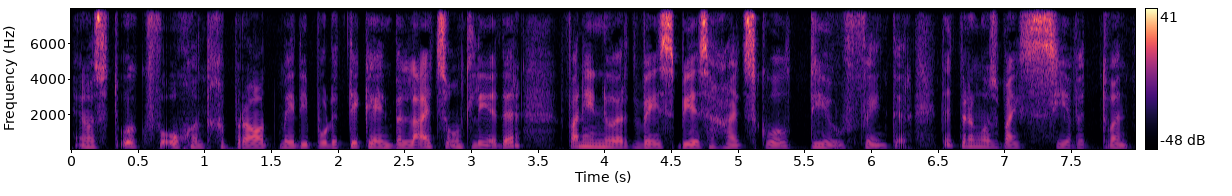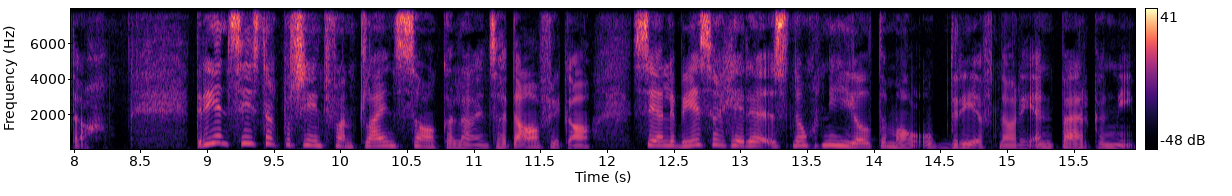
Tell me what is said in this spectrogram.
en ons het ook ver oggend gepraat met die politieke en beleidsontleder van die Noordwes Besigheidsskool Theo Venter. Dit bring ons by 7:20. 63% van klein sakelui in Suid-Afrika sê hulle besighede is nog nie heeltemal opdreef na die inperking nie.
